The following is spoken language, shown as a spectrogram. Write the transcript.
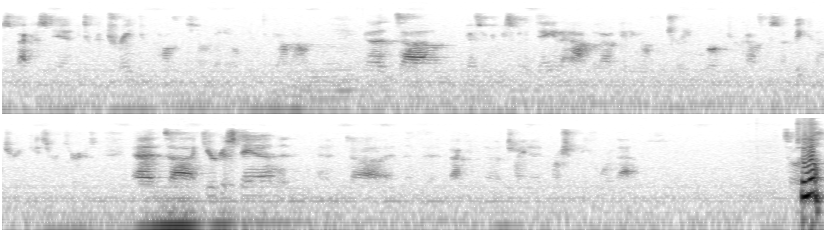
Uzbekistan. We took a train through Kazakhstan and opened the gun out. And um, yeah, so we spent a day and a half without getting off the train going through Kazakhstan, big country in case you're curious. And uh, Kyrgyzstan and and, uh, and then back in uh, China and Russia before that. So, so not,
